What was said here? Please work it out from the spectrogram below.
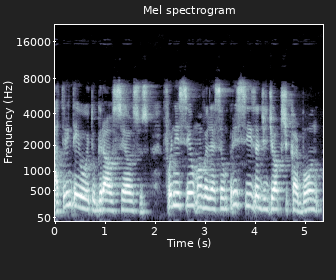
a 38 graus Celsius forneceu uma avaliação precisa de dióxido de carbono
